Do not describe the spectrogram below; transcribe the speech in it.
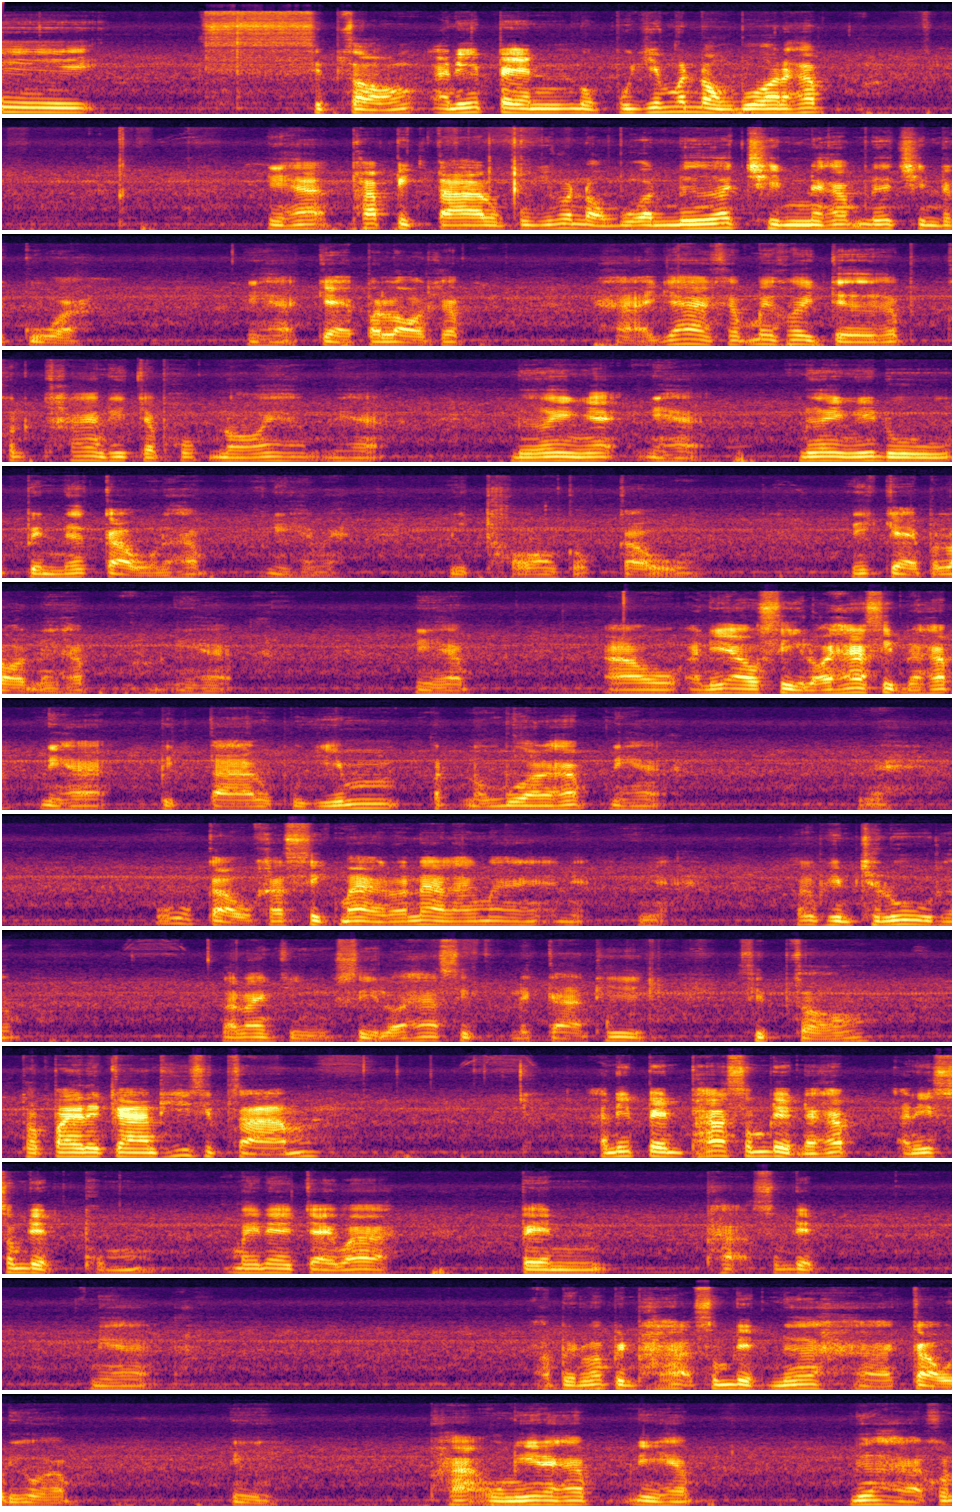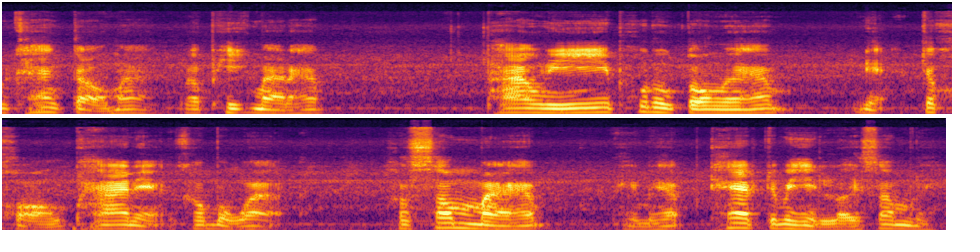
สิบสองอันนี้เป็นหลวงปู่ยิ้มวัดหนองบัวนะครับนี่ฮะพระปิดตาหลวงปู่ยิ้มวัดหนองบัวเนื้อชินนะครับ เนื้อชินตะกัวนี่ฮะแก่ประหลอดครับ หายากครับไม่ค่อยเจอครับ ค่อนข้างที่จะพบน้อยครับนี่ฮะเนื้ออย่างเงี้ยนี่ฮะ เนื้ออย่างนี้ดูเป็นเนื้อเก่านะครับ นี่เห็นไหมมีทองเก่าๆนี่แก่ประหลอดนะครับ นี่ฮะ นี่ครับ เอาอันนี้เอาสี่ร้อยห้าสิบนะครับ นี่ฮะ ปิดตาหลวงปู่ยิ้มวัดหนองบัวนะครับ นี่ฮะเห็นไหมโอ้เก่าคลาสสิกมากแล้วน่ารักมากเนี่ยเนี่ยเขาพิมพ์ชลูดครับน่ารักจริง 450รายการที่ 12 ต่อไปรายการที่ 13 อันนี้เป็นพระสมเด็จนะครับ อันนี้สมเด็จผมไม่แน่ใจว่าเป็นพระสมเด็จเนี่ยเอาเป็นว่าเป็นพระสมเด็จเนื้อหาเก่าดีกว่าครับนี่พระองค์นี้นะครับนี่ครับ เนื้อหาค่อนข้างเก่ามาก แล้วพลิกมานะครับพระองค์นี้พูดตรงๆเลยครับ เนี่ยเจ้าของพระเนี่ยเขาบอกว่าเขาซ่อมมาครับ เห็นไหมครับ แทบจะไม่เห็นรอยซ่อมเลย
